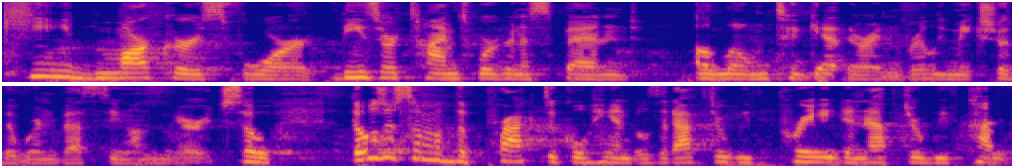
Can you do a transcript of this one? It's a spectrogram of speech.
key markers for these are times we're going to spend alone together and really make sure that we're investing on the marriage. So those are some of the practical handles that after we've prayed and after we've kind of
